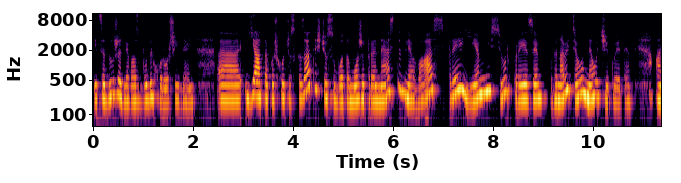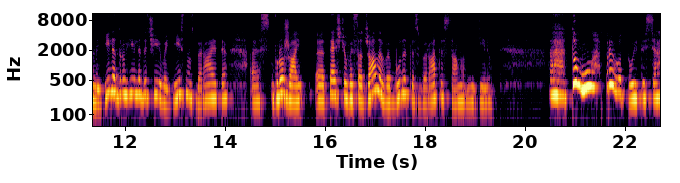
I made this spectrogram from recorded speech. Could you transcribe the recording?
І це дуже для вас буде хороший день. Е, я також хочу сказати, що субота може принести для вас приємні сюрпризи. Ви навіть цього не очікуєте. А неділя, дорогі глядачі, ви дійсно збираєте е, врожай врожай. Е, те, що ви саджали, ви будете збирати саме в неділю. Е, тому приготуйтеся.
